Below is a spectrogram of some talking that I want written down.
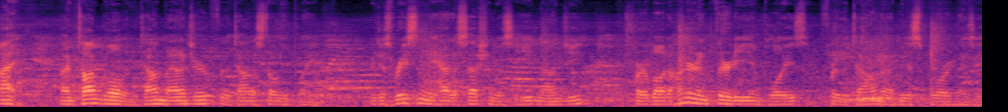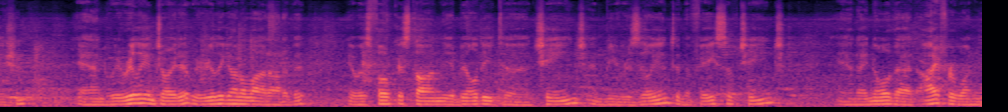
Hi, I'm Tom Golden, Town Manager for the Town of Stony Plain. We just recently had a session with Zaheen Nanji for about 130 employees for the town, a municipal organization, and we really enjoyed it. We really got a lot out of it. It was focused on the ability to change and be resilient in the face of change, and I know that I, for one,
